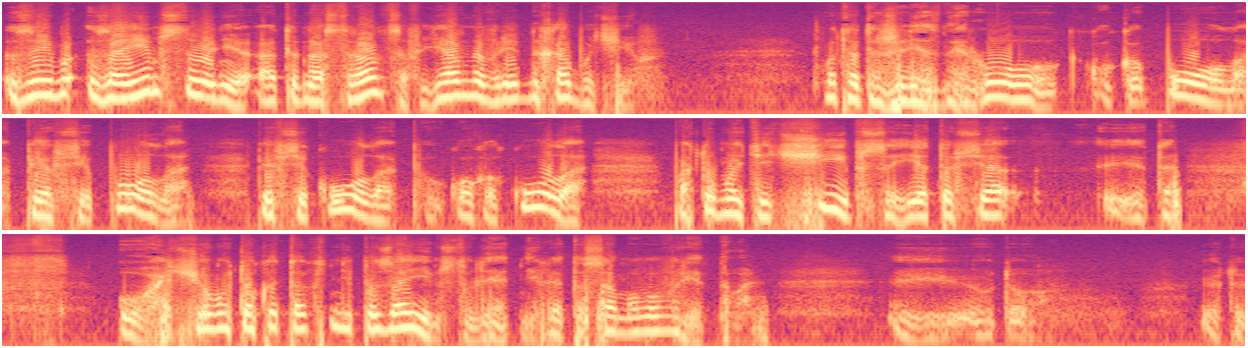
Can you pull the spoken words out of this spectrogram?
Заим, заимствование от иностранцев явно вредных обычаев. Вот это железный рог, Кока-Пола, Пепси-Пола, Пепси-Кола, Кока-Кола, потом эти чипсы, и это вся, это, ой, чем мы только так не позаимствовали от них, это самого вредного. И вот, это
